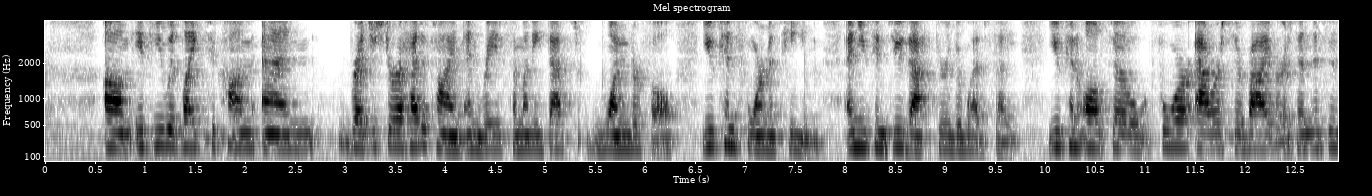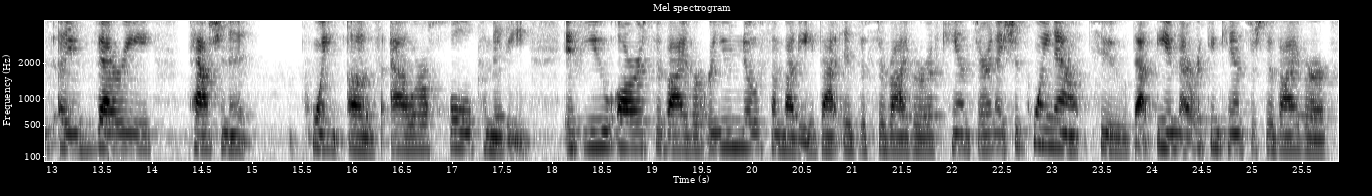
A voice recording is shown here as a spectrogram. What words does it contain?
Um, if you would like to come and register ahead of time and raise some money, that's wonderful. You can form a team and you can do that through the website. You can also, for our survivors, and this is a very passionate point of our whole committee. If you are a survivor or you know somebody that is a survivor of cancer, and I should point out too that the American Cancer Survivor,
